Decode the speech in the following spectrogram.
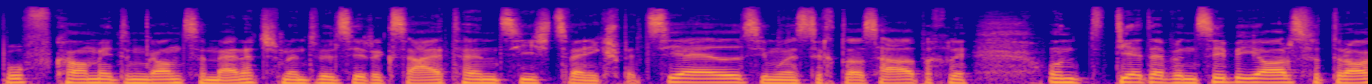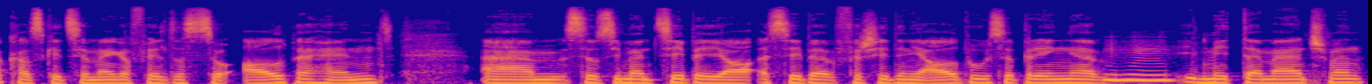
Buff gehabt mit dem ganzen Management, weil sie ihr gesagt haben, sie ist zu wenig speziell, sie muss sich da selber ein bisschen, und die hat eben einen Siebenjahresvertrag gehabt. Es gibt ja mega viel, dass so Alben haben. Ähm, so, sie müssen sieben, Jahr, sieben verschiedene Alben rausbringen mit dem Management.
